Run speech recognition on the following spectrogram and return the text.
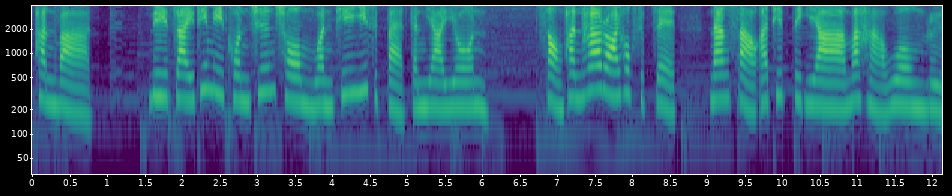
5,000 บาท ดีใจที่มีคนชื่นชมวันที่ 28 กันยายน 2567 นางสาวอาทิตติยามหาวงหรือ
